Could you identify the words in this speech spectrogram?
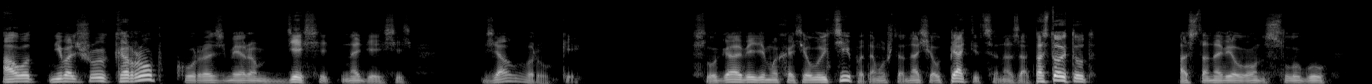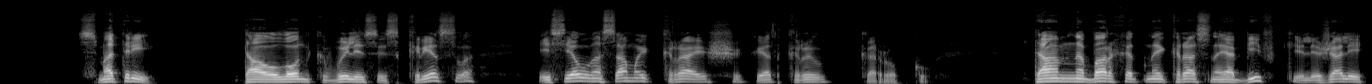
а вот небольшую коробку размером десять на десять взял в руки. Слуга, видимо, хотел уйти, потому что начал пятиться назад. — Постой тут! — остановил он слугу. — Смотри! Таолонг вылез из кресла и сел на самый краешек и открыл коробку. Там на бархатной красной обивке лежали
